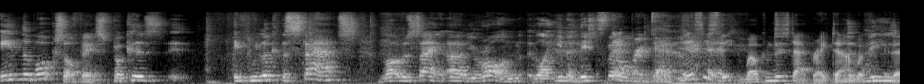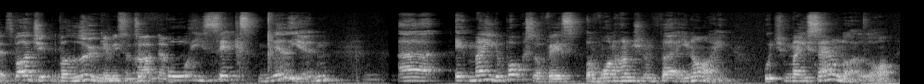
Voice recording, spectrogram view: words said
in the box office because if we look at the stats like I was saying earlier on like you know this film breakdown. This is the, welcome to Stat Breakdown. the, the budget ballooned Give me some hard to 46 million. Uh, it made a box office of 139, which may sound like a lot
